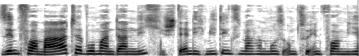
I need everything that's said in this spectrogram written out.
sind Formate, wo man dann nicht ständig Meetings machen muss, um zu informieren,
